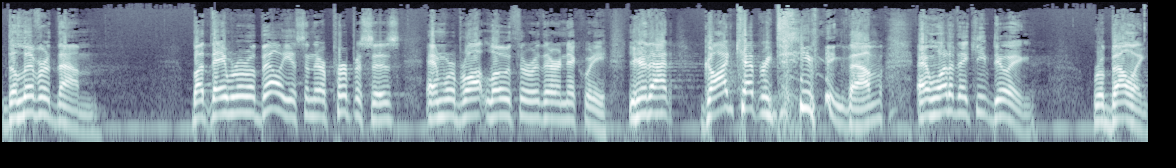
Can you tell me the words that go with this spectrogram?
delivered them but they were rebellious in their purposes and were brought low through their iniquity. You hear that? God kept redeeming them, and what did they keep doing? Rebelling.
